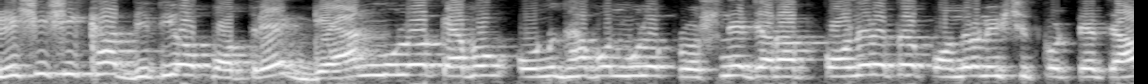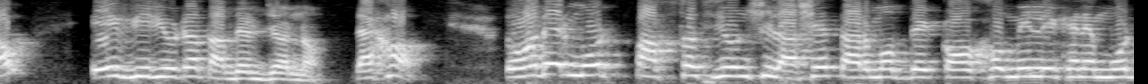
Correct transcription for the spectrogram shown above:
কৃষি শিক্ষা দ্বিতীয় পত্রে জ্ঞানমূলক এবং অনুধাবনমূলক প্রশ্নে যারা পনেরোতে পনেরো নিশ্চিত করতে চাও, এই ভিডিওটা তাদের জন্য। দেখো, তোমাদের মোট পাঁচটা সৃজনশীল আসে, তার মধ্যে ক, খ মিল এখানে মোট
